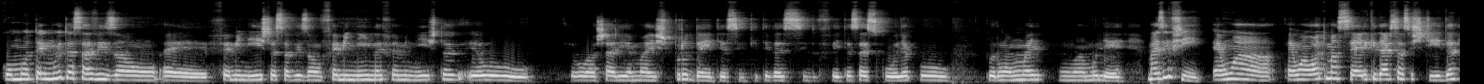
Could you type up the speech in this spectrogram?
Como tem muito essa visão é, feminista, essa visão feminina e feminista, eu, eu acharia mais prudente assim que tivesse sido feita essa escolha por, por uma, uma mulher. Mas enfim, é uma, é uma ótima série que deve ser assistida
